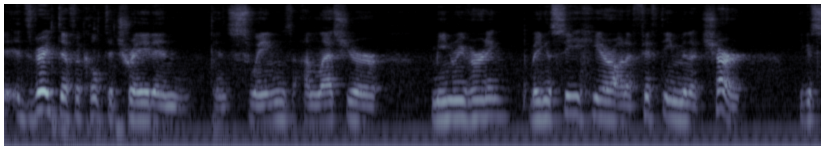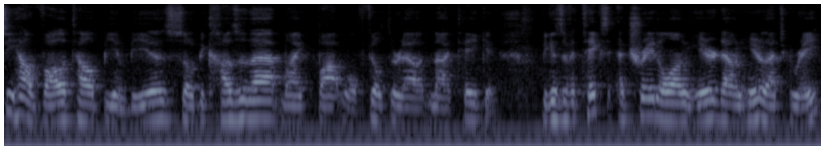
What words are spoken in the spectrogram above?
it's very difficult to trade in in swings unless you're mean reverting. But you can see here on a 15 minute chart, you can see how volatile BNB is. So because of that, my bot will filter it out not take it. Because if it takes a trade along here, down here, that's great.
